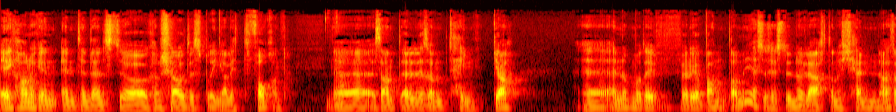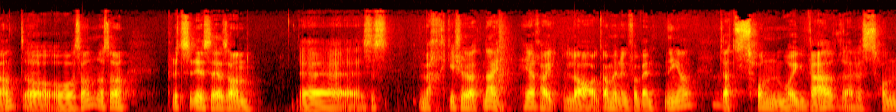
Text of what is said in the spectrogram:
Jeg har nok en, en tendens til å kanskje av og til springe litt foran. Eh, sant? Eller liksom tenke Ennå på en måte Jeg føler jeg har vandra med Jesus en stund og lært han å kjenne, sant? Og, og sånn. Og så plutselig så er det sånn eh, Så merker jeg sjøl at nei, her har jeg laga meg noen forventninger til at sånn må jeg være, eller sånn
